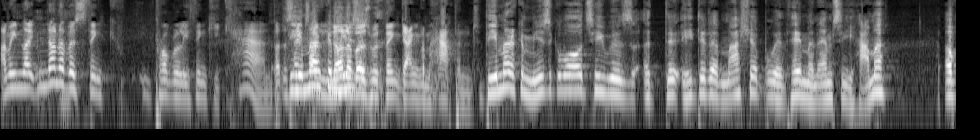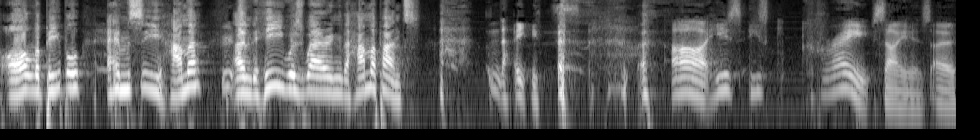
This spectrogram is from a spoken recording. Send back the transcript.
I mean, like none of us think probably think he can, but at the, The same American time, none of us would think Gangnam happened. the American Music Awards. He was a, he did a mashup with him and MC Hammer. Of all the people, MC Hammer, and he was wearing the Hammer pants. nice. Ah, he's he's great. Psy is. Uh,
